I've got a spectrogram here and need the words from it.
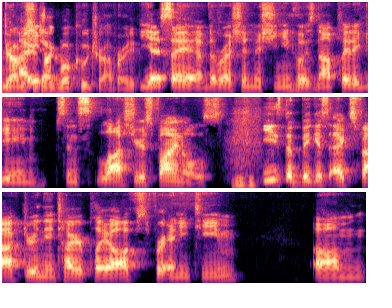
You're obviously I, talking about Kucherov, right? Yes, I am. The Russian machine who has not played a game since last year's finals. He's the biggest X factor in the entire playoffs for any team. Um,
